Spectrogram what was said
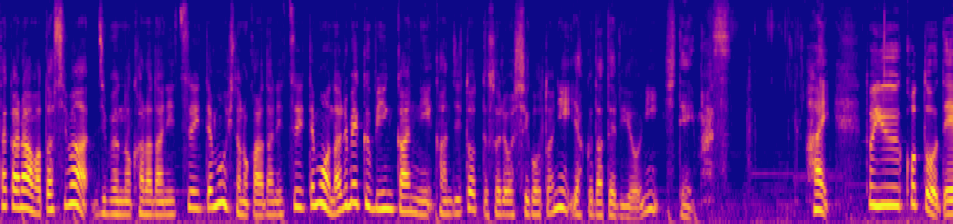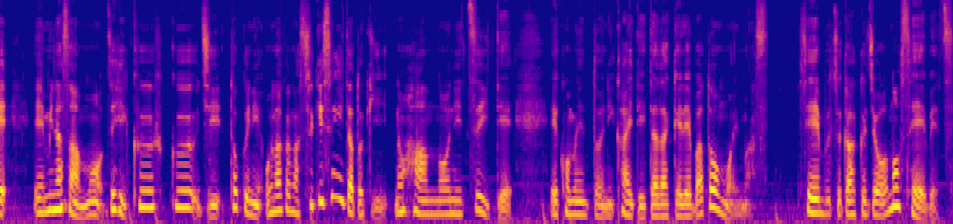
だから私は自分の体についても人の体についてもなるべく敏感に感じ取ってそれを仕事に役立てるようにしています。はいということで、え、皆さんもぜひ空腹時特にお腹が空きすぎた時の反応について、え、コメントに書いていただければと思います。生物学上の性別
